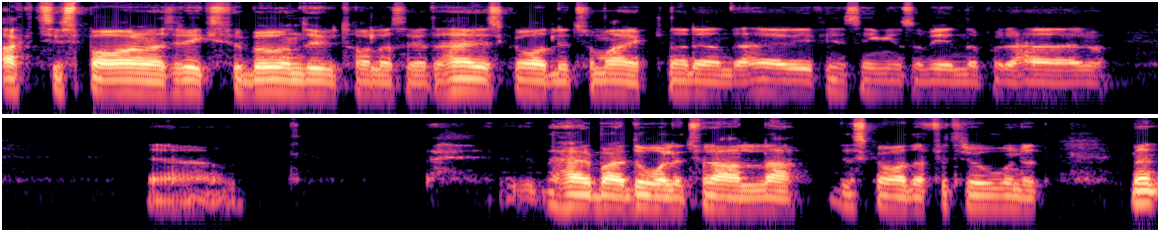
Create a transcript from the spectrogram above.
Aktiespararnas riksförbund uttalar sig att det här är skadligt för marknaden, det här det finns ingen som vinner på det här. Och, eh, det här är bara dåligt för alla, det skadar förtroendet. Men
